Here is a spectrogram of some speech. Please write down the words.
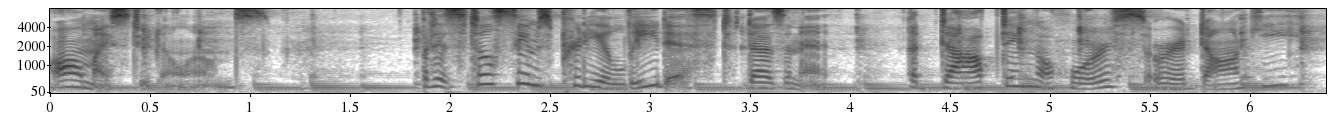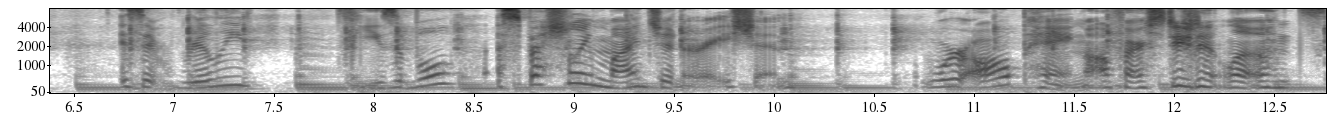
all my student loans. But it still seems pretty elitist, doesn't it? Adopting a horse or a donkey? Is it really feasible? Especially my generation. We're all paying off our student loans.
